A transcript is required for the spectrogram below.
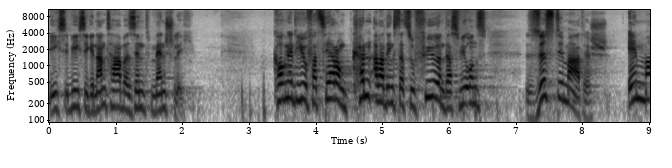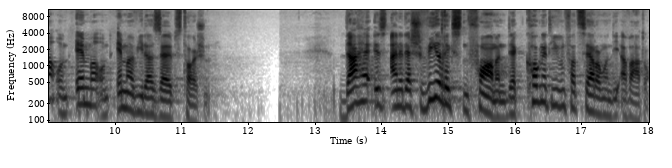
wie ich sie genannt habe, sind menschlich. Kognitive Verzerrungen können allerdings dazu führen, dass wir uns systematisch immer und immer und immer wieder selbst täuschen. Daher ist eine der schwierigsten Formen der kognitiven Verzerrungen die Erwartung.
